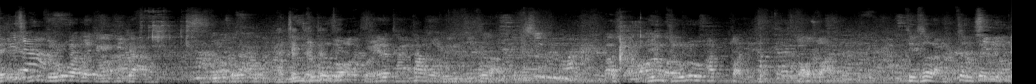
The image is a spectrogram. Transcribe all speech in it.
你民族路啊，民族路回来，看到我停汽车了。民族路啊，转左转，汽车站正正的转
